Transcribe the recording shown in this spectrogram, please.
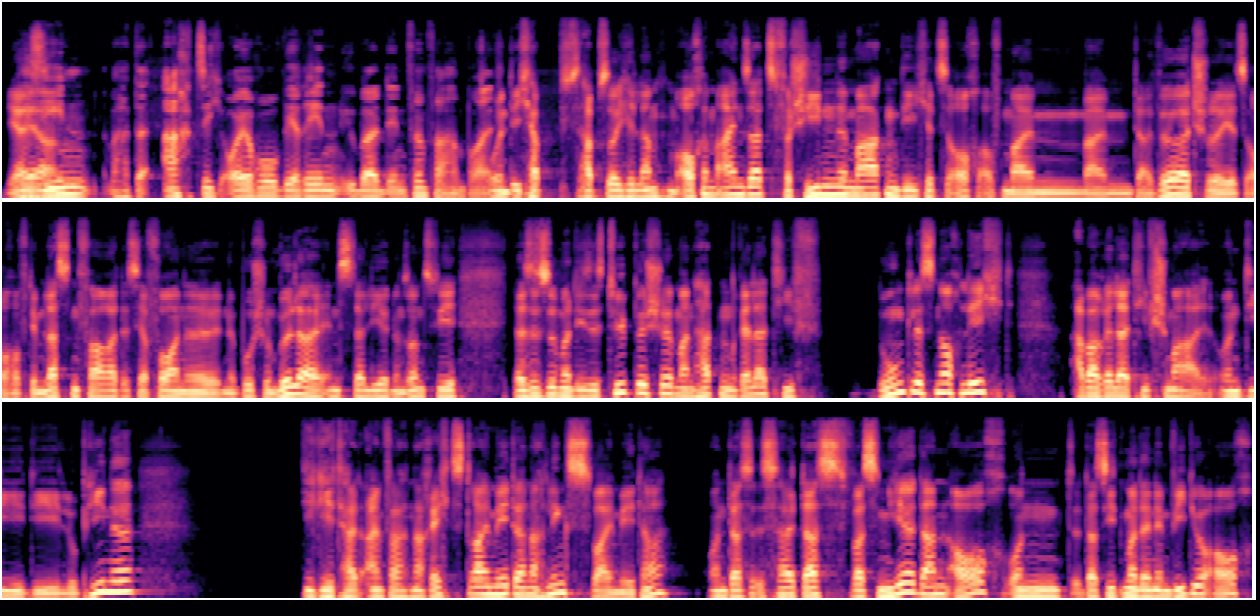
Ja, die ja. Hatte 80 Euro, wir reden über den fünffachen Preis. Und ich habe hab solche Lampen auch im Einsatz, verschiedene Marken, die ich jetzt auch auf meinem, meinem Diverge oder jetzt auch auf dem Lastenfahrrad ist ja vorne eine Busch und Müller installiert und sonst wie. Das ist immer dieses typische, man hat ein relativ dunkles noch Licht, aber relativ schmal. Und die, die Lupine, die geht halt einfach nach rechts drei Meter, nach links zwei Meter. Und das ist halt das, was mir dann auch, und das sieht man dann im Video auch,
